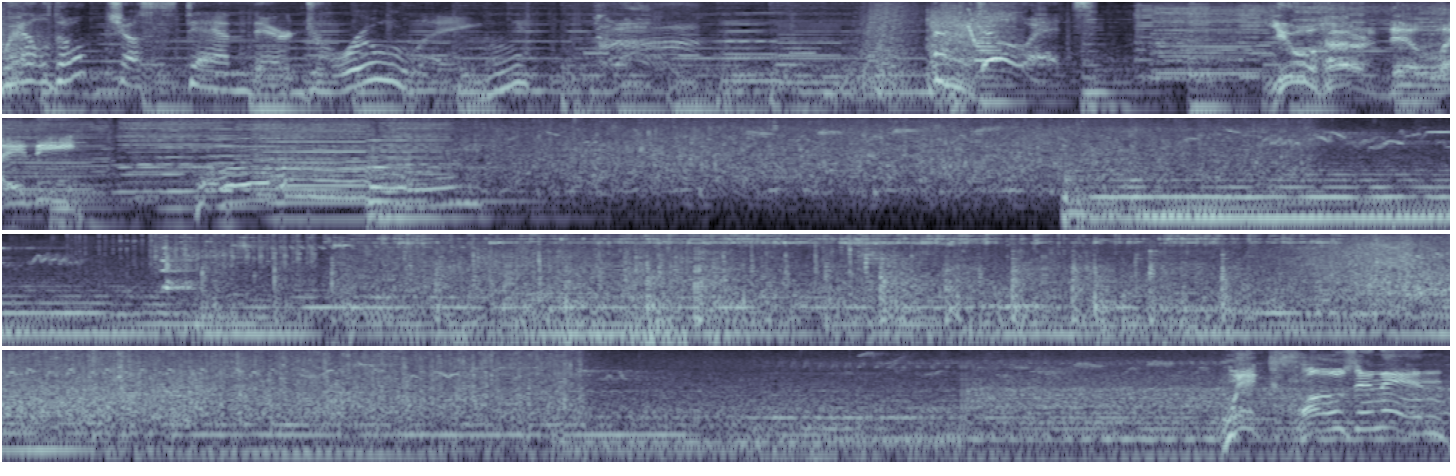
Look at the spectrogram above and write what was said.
Well, don't just stand there drooling. Do it! You heard the lady. Closing in.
